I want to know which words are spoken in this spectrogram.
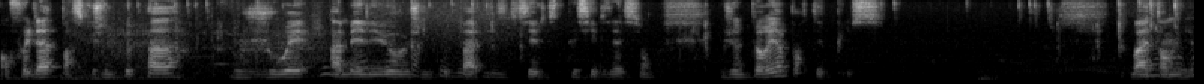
en là parce que je ne peux pas jouer à Mélio, je ne peux pas utiliser de spécialisation. Je ne peux rien porter de plus. Bah tant mieux.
